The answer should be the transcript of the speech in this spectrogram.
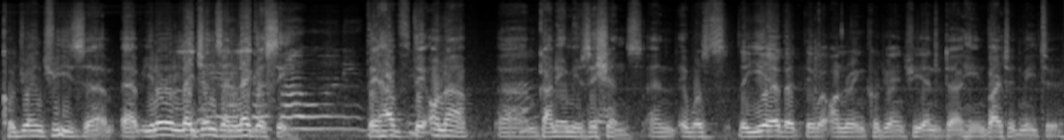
Kojo um, uh, you know, Legends and Legacy. They have, they honor um, Ghanaian musicians, and it was the year that they were honoring Kojo and uh, he invited me to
